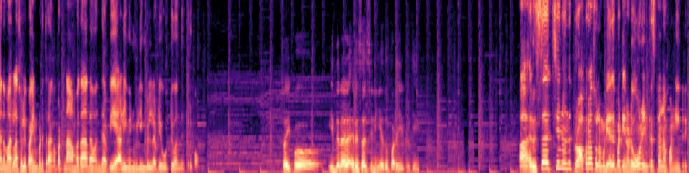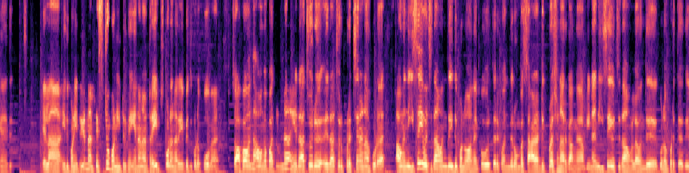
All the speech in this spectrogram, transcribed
அந்த மாதிரிலாம் சொல்லி பயன்படுத்துறாங்க. பட் நாம தான் அதை வந்து அப்படியே அழிவின் விளிம்பில் அப்படியே விட்டு வந்துட்டு இருக்கோம். ஸோ இப்போ இதுல ரிசர்ச் நீங்க எதுவும் பண்ணிட்டு இருக்கீங்க? ஆ ரிசர்ச்னு வந்து ப்ராப்பரா சொல்ல முடியாது. பட் என்னோட ஓன் இன்ட்ரெஸ்ட்ல நான் பண்ணிட்டு இருக்கேன் இது. எல்லாம் இது பண்ணிட்டு இருக்கேன். நான் டெஸ்ட்டும் பண்ணிட்டு இருக்கேன். ஏன்னா நான் ட்ரைப்ஸ் கூட நிறைய பேத்து கூட போவேன். ஸோ அப்போ வந்து அவங்க பார்த்தீங்கன்னா ஏதாச்சும் ஒரு ஏதாச்சும் ஒரு பிரச்சனைனா கூட அவங்க இந்த இசையை வச்சு தான் வந்து இது பண்ணுவாங்க. இப்போ ஒருத்தருக்கு வந்து ரொம்ப சேடாக டிப்ரெஷனாக இருக்காங்க அப்படின்னா இந்த இசையை வச்சு தான் அவங்கள வந்து குணப்படுத்துறது.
